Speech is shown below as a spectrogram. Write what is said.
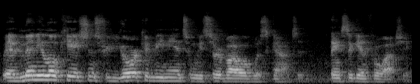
We have many locations for your convenience and we serve all of Wisconsin. Thanks again for watching.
